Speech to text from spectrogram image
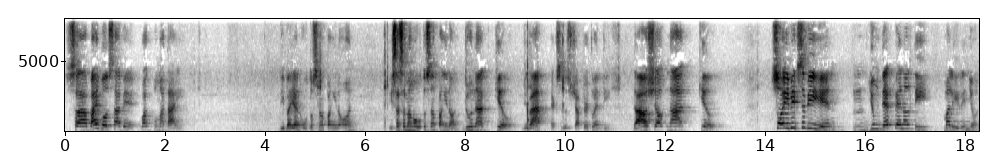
Sa Bible sabi, huwag pumatay. Di ba yan utos ng Panginoon? Isa sa mga utos ng Panginoon, do not kill. Di ba? Exodus chapter 20. Thou shalt not kill. So, ibig sabihin, yung death penalty, mali rin yun.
